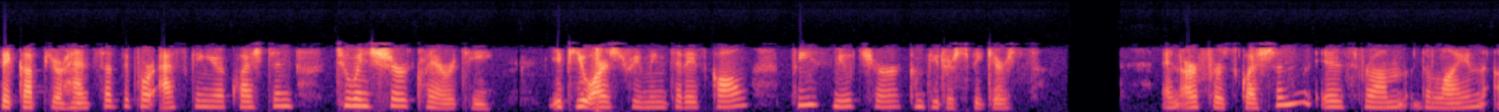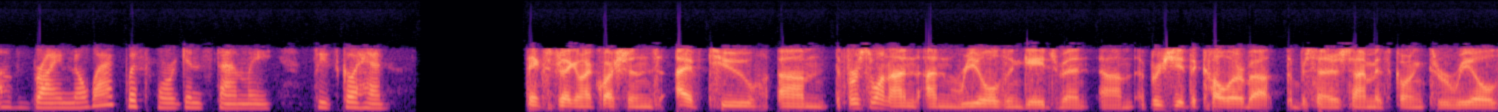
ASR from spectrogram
pick up your handset before asking your question to ensure clarity. If you are streaming today's call, please mute your computer speakers. And our first question is from the line of Brian Nowak with Morgan Stanley. Please go ahead. Thanks for taking my questions. I have two. Um, the first one on Reels engagement. Um, appreciate the color about the percentage of time it's going through Reels.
